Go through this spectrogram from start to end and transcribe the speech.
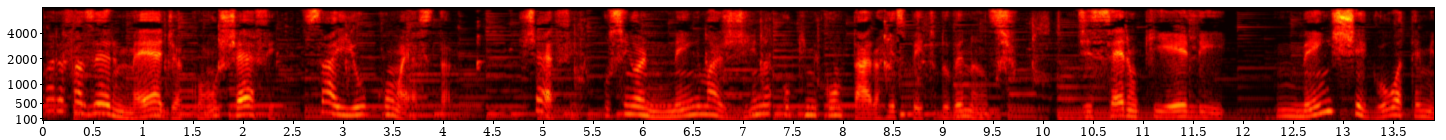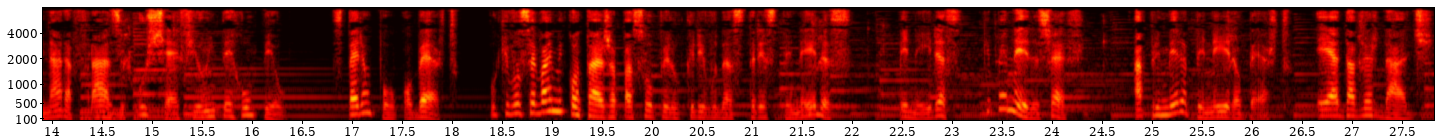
para fazer média com o chefe, saiu com esta. Chefe, o senhor nem imagina o que me contaram a respeito do Venâncio. Disseram que ele. Nem chegou a terminar a frase, o chefe o interrompeu. Espere um pouco, Alberto. O que você vai me contar já passou pelo crivo das três peneiras? Peneiras? Que peneiras, chefe? A primeira peneira, Alberto, é a da verdade.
